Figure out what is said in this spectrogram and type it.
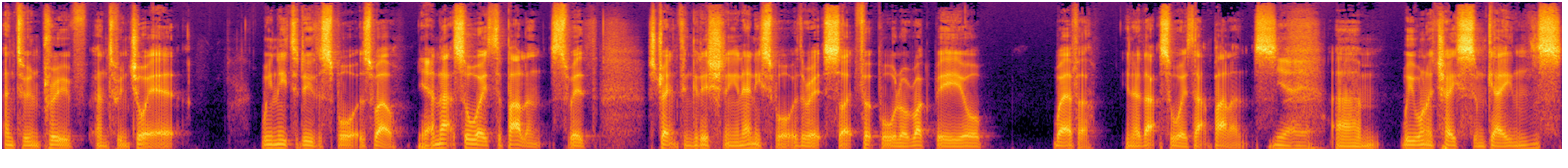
and to improve and to enjoy it, we need to do the sport as well. Yeah. And that's always the balance with strength and conditioning in any sport, whether it's like football or rugby or whatever. You know, that's always that balance. Yeah. Yeah. Um, we want to chase some gains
